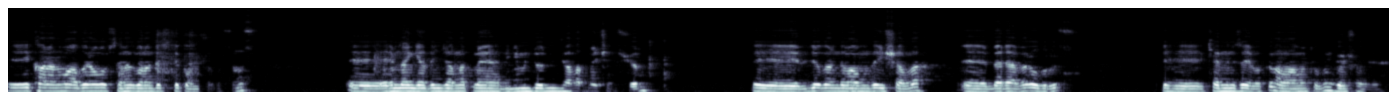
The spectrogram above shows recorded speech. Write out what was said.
Ee, kanalıma abone olursanız bana destek olmuş olursunuz. Ee, elimden geldiğince anlatmaya, dilimin döndüğünce anlatmaya çalışıyorum. Ee, videoların devamında inşallah e, beraber oluruz. Ee, kendinize iyi bakın. Allah'a emanet olun. Görüşmek üzere.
